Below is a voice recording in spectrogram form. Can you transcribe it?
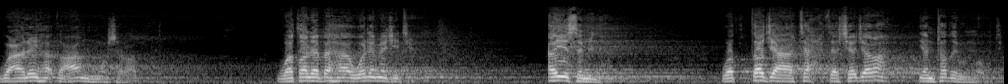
وعليها طعامه وشرابه وطلبها ولم يجدها. أيس منها. واضطجع تحت شجرة ينتظر الموت.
